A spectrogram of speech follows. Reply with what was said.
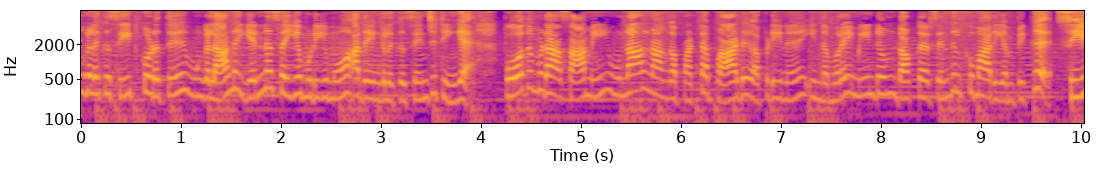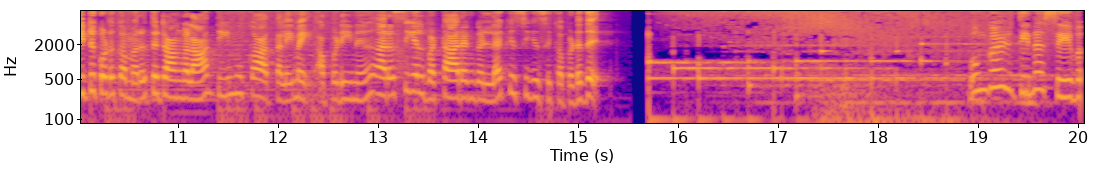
உங்களுக்கு சீட் கொடுத்து உங்களால என்ன செய்ய முடியுமோ அதை எங்களுக்கு செஞ்சிட்டீங்க. போதுமுடா சாமி உன்னால் நாங்க பட்ட பாடு அப்படின்னு இந்த முறை மீண்டும் டாக்டர் செந்தில்குமார் எம்பிக்கு சீட்டு கொடுக்க மறுத்துட்டாங்களாம் திமுக தலைமை அப்படின்னு அரசியல் வட்டாரங்கள்ல கிசுகிசுக்கப்படுது. உங்கள் தின சேவல்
